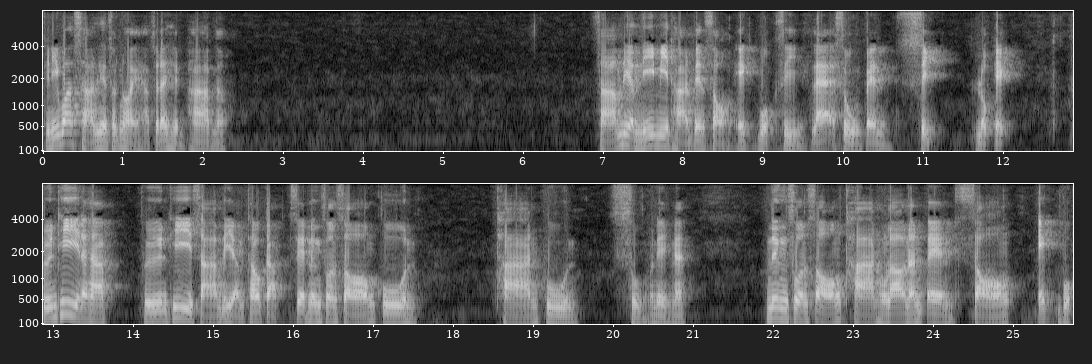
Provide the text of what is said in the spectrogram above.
ทีนี้วาดสามเหลี่ยมสักหน่อยครับจะได้เห็นภาพเนาะ สามเหลี่ยมนี้มีฐานเป็น 2x บวก 4 และสูงเป็น 10 ลบ x พื้นที่นะครับ พื้นที่สามเหลี่ยมเท่ากับเศษ1ส่วน2คูณ ฐานคูณสูงนั่นเองนะ1ส่วน2ฐานของเรานั้นเป็น 2x บวก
